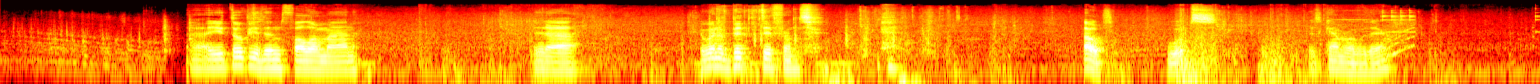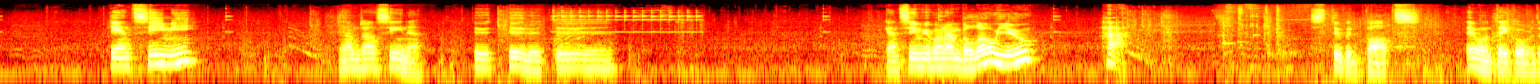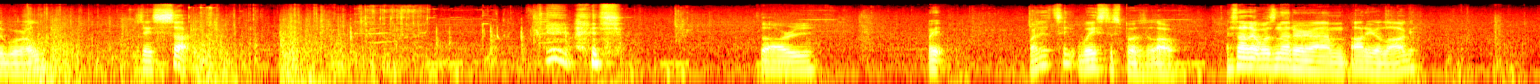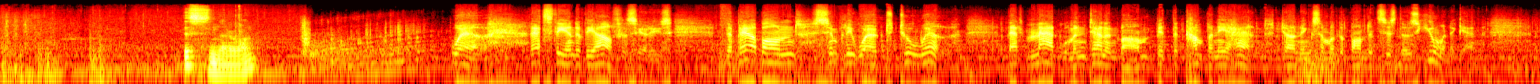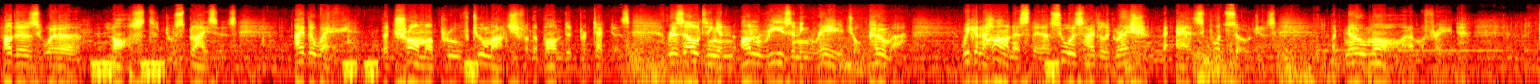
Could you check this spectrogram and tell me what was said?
Uh, Utopia didn't follow, man. It, uh... It went a bit different. oh. Whoops. There's a camera over there. Can't see me? I'm John Cena. Do, do, do, do. Can't see me when I'm below you? Ha! Stupid bots. They won't take over the world. They suck. Sorry. Wait. What did it say? Waste disposal. Oh. I thought that was another um, audio log. This is another one. Well, that's the end of the Alpha series. The pair bond simply worked too well. That madwoman Tenenbaum bit the company hand, turning some of the bonded sisters human again. Others were lost to splicers. Either way, the trauma proved too much for the bonded protectors, resulting in unreasoning rage or coma. We can harness their suicidal aggression as foot soldiers, but no more, I'm afraid.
